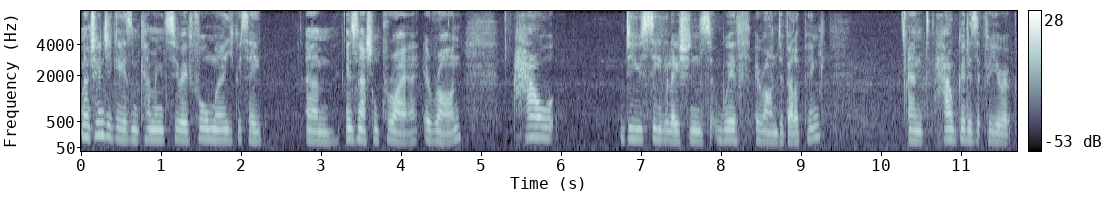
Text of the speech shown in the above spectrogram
Now changing gears and coming to a former, you could say, um, international pariah, Iran, how do you see relations with Iran developing? And how good is it for Europe?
